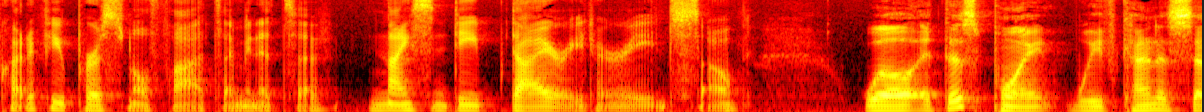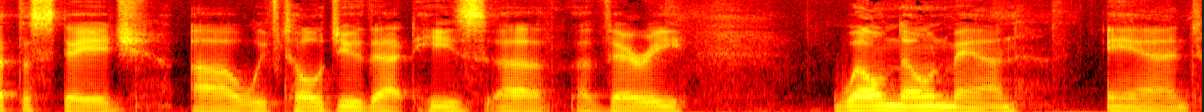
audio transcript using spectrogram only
quite a few personal thoughts. I mean, it's a nice, deep diary to read. So, Well, at this point, we've kind of set the stage. Uh, we've told you that he's a, a very well known man and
